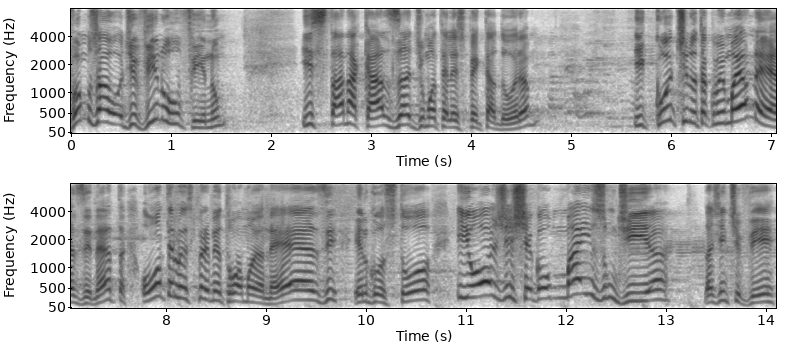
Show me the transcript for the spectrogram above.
Vamos ao Divino Rufino. Está na casa de uma telespectadora e continua, tá comendo maionese, né? Tá- Ontem ele experimentou a maionese, ele gostou. E hoje chegou mais um dia da gente ver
